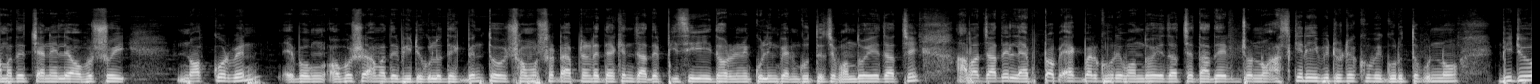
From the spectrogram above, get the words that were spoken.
আমাদের চ্যানেলে অবশ্যই নক করবেন এবং অবশ্যই আমাদের ভিডিওগুলো দেখবেন। তো সমস্যাটা আপনারা দেখেন, যাদের পিসি এই ধরনের কুলিং ফ্যান ঘুরতেছে, বন্ধ হয়ে যাচ্ছে, আবার যাদের ল্যাপটপ একবার ঘুরে বন্ধ হয়ে যাচ্ছে, তাদের জন্য আজকের এই ভিডিওটা খুবই গুরুত্বপূর্ণ ভিডিও।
